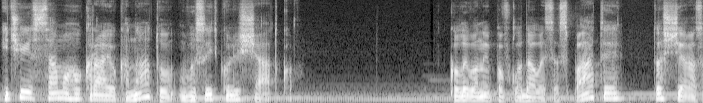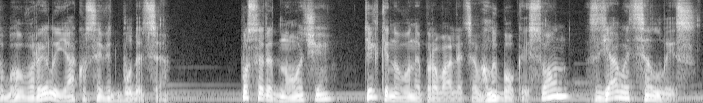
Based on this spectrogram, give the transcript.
і чи із самого краю канату висить коліщатко. Коли вони повкладалися спати, то ще раз обговорили, як усе відбудеться. Посеред ночі, тільки но вони проваляться в глибокий сон, з'явиться лис.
